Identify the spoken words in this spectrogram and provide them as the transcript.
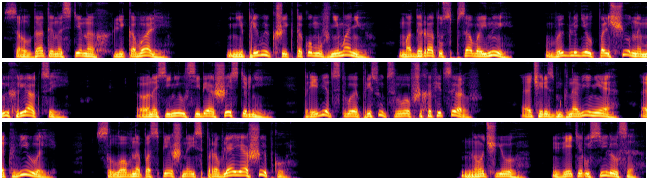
Солдаты на стенах ликовали. Не привыкший к такому вниманию, модератус пса войны выглядел польщенным их реакцией. Он осенил себя шестерней, приветствуя присутствовавших офицеров, а через мгновение аквиллой, словно поспешно исправляя ошибку. Ночью ветер усилился,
